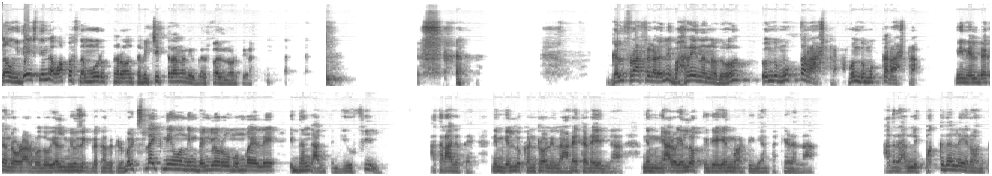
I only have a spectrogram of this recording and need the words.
ನಾವು ವಿದೇಶದಿಂದ ವಾಪಸ್ ನಮ್ಮೂರಿಗೆ ತರುವಂಥ ವಿಚಿತ್ರನ ನೀವು ಗಲ್ಫಲ್ಲಿ ನೋಡ್ತೀರಾ. ಗಲ್ಫ್ ರಾಷ್ಟ್ರಗಳಲ್ಲಿ ಬಹ್ರೈನ್ ಅನ್ನೋದು ಒಂದು ಮುಕ್ತ ರಾಷ್ಟ್ರ, ಒಂದು ಮುಕ್ತ ರಾಷ್ಟ್ರ. ನೀನು ಎಲ್ಲಿ ಬೇಕಂದ್ರೆ ಓಡಾಡ್ಬೋದು ಎಲ್ಲಿ ಮ್ಯೂಸಿಕ್ ಬೇಕಾದ್ರೆ ಕೇಳ್ಬೋದು. ಇಟ್ಸ್ ಲೈಕ್ ನೀವು ನಿಮ್ಮ ಬೆಂಗಳೂರು, ಮುಂಬೈಯಲ್ಲಿ ಇದ್ದಂಗೆ ಆಗುತ್ತೆ ನಿಮ್ಗೆ ಯು ಫೀಲ್ ಆ ಥರ ಆಗುತ್ತೆ. ನಿಮ್ಗೆ ಎಲ್ಲೂ ಕಂಟ್ರೋಲ್ ಇಲ್ಲ, ಅಡೆತಡೆ ಇಲ್ಲ. ನಿಮ್ನ ಯಾರು ಎಲ್ಲೋಗ್ತಿದ್ಯಾ, ಏನು ಮಾಡ್ತಿದ್ಯಾ ಅಂತ ಕೇಳಲ್ಲ. ಆದರೆ ಅಲ್ಲಿ ಪಕ್ಕದಲ್ಲೇ ಇರೋವಂಥ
